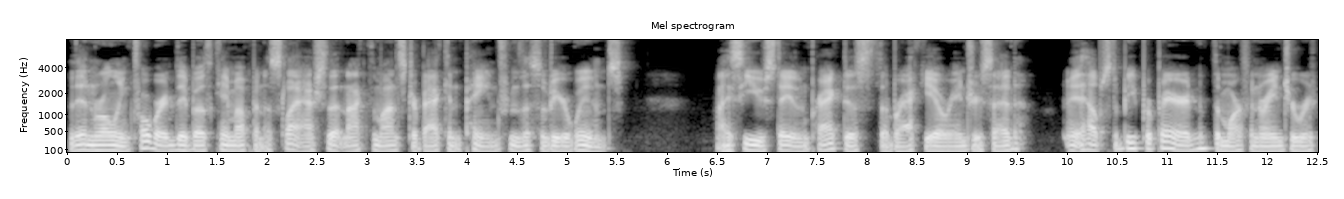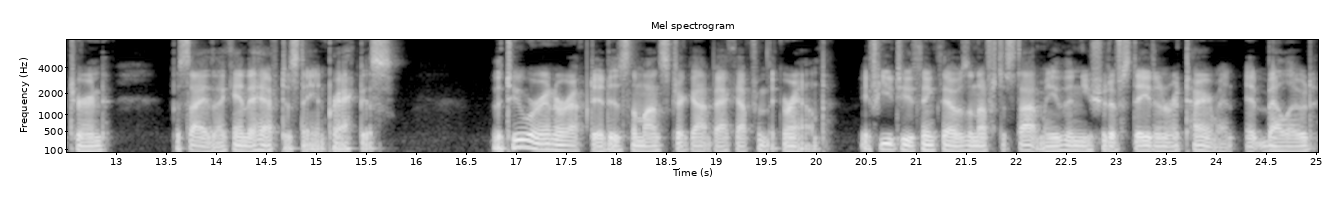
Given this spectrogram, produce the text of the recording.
Then, rolling forward, they both came up in a slash that knocked the monster back in pain from the severe wounds. I see you've stayed in practice, the Brachio Ranger said. It helps to be prepared, the Morphin Ranger returned. Besides, I kinda have to stay in practice. The two were interrupted as the monster got back up from the ground. If you two think that was enough to stop me, then you should have stayed in retirement, it bellowed.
